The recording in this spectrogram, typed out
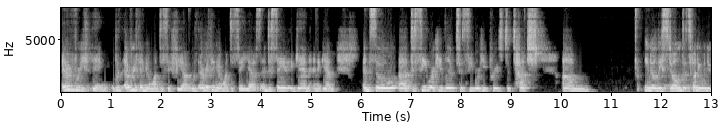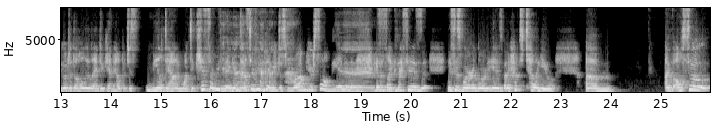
everything, with everything I want to say fiat, with everything I want to say yes, and to say it again and again. And so uh, to see where he lived, to see where he preached, to touch, um, you know these stones it's funny when you go to the holy land you can't help but just kneel down and want to kiss everything yes. and touch everything and just rub yourself in yes. because it's like this is this is where our lord is but i have to tell you um i've also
